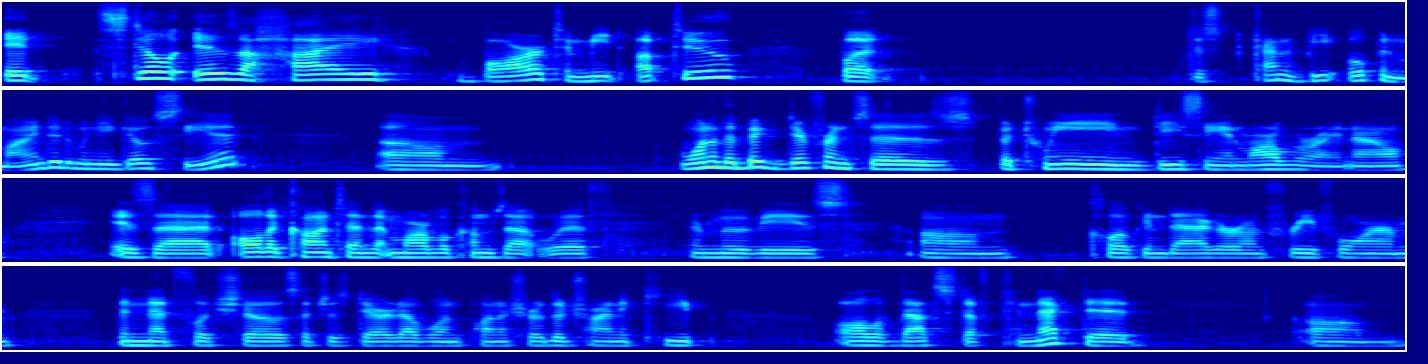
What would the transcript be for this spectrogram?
it still is a high bar to meet up to, but just kind of be open minded when you go see it. Um, one of the big differences between DC and Marvel right now is that all the content that Marvel comes out with, their movies, um, Cloak and Dagger on Freeform, the Netflix shows such as Daredevil and Punisher, they're trying to keep all of that stuff connected. Um,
